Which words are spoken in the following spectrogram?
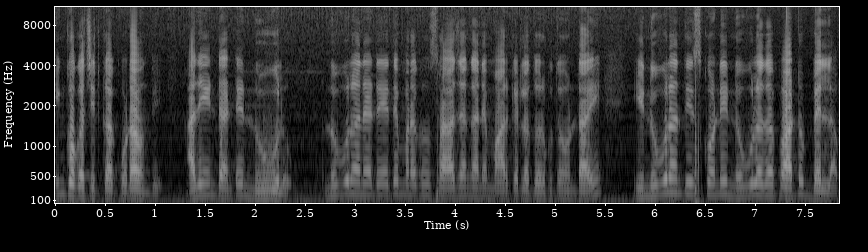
ఇంకొక చిట్కా కూడా ఉంది. అదేంటంటే నువ్వులు. నువ్వులు అనేటివి అయితే మనకు సహజంగానే మార్కెట్లో దొరుకుతూ ఉంటాయి. ఈ నువ్వులను తీసుకోండి. నువ్వులతో పాటు బెల్లం.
